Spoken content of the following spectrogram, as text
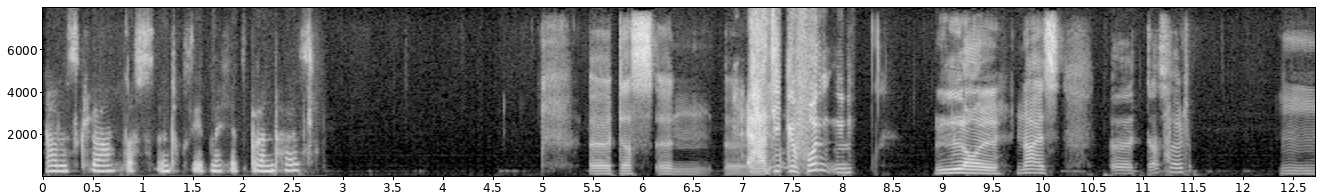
Alles klar. Das interessiert mich jetzt brennend heiß. Äh, das in. Äh, Er hat sie gefunden! LOL, nice. Äh, das halt. Mm,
